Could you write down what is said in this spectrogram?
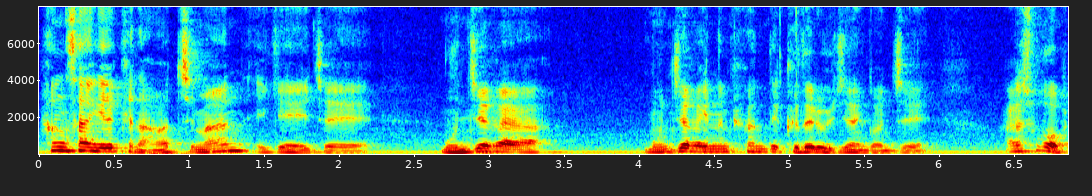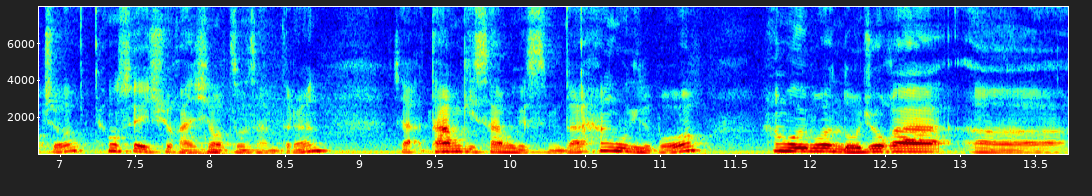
항상 이렇게 나왔지만 이게 이제 문제가 문제가 있는 표현들이 그대로 유지된 건지 알 수가 없죠. 평소에 이슈 관심 없던 사람들은. 자, 다음 기사 보겠습니다. 한국일보. 한국일보는 노조가 어,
